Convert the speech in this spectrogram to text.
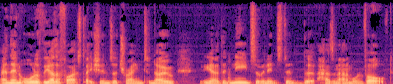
and then all of the other fire stations are trained to know, you know, the needs of an incident that has an animal involved.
